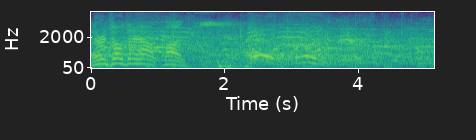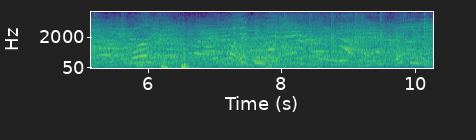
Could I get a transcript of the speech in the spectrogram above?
Aaron Jones in and out. Five. One. Come on, hit these. Hit these.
